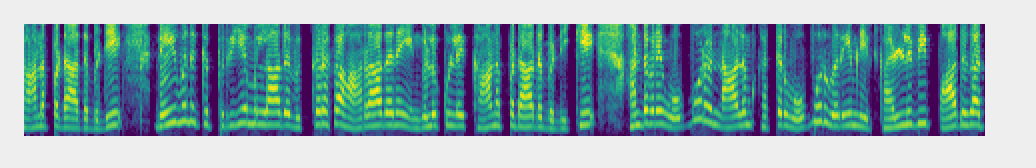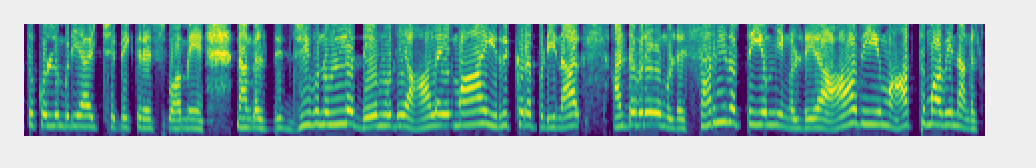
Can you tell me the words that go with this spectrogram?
காணப்படாதபடி தேவனுக்கு பிரியமில்லாத விக்கிரக ஆராதனை எங்களுக்குள்ளே காணப்படாதபடிக்கு அண்டவரை ஒவ்வொரு நாளும் கத்தர் ஒவ்வொருவரையும் நீர் கழுவி பாதுகாத்து கொள்ளும்படியாய் செபிக்கிறேன் சுவாமி. நாங்கள் ஜீவனுள்ள தேவனுடைய ஆலயமாய் இருக்கிறபடினால் அண்டவரே எங்களுடைய சரீரத்தையும் எங்களுடைய ஆவியும் ஆத்மாவையும் நாங்கள்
